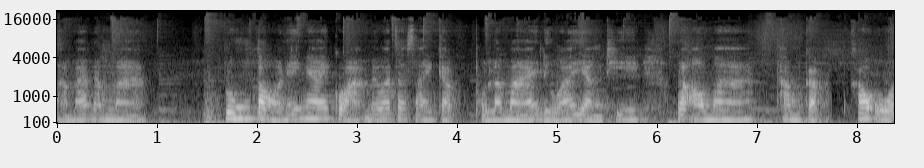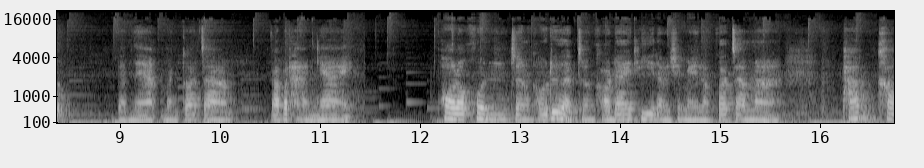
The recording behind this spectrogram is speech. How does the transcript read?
สามารถนำมาปรุงต่อได้ง่ายกว่า ไม่ว่าจะใส่กับผลไม้หรือว่าอย่างที่เราเอามาทำกับข้าวโอ๊ตแบบนี้มันก็จะรับประทานง่าย พอเราคนจนเขาเดือดจนเขาได้ที่แล้วใช่ไหมเราก็จะมาพักเขา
